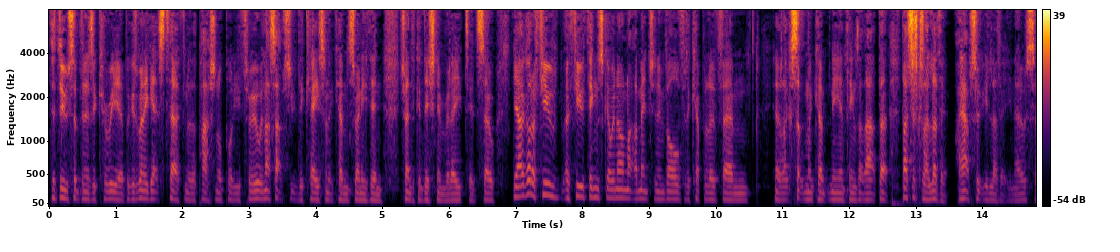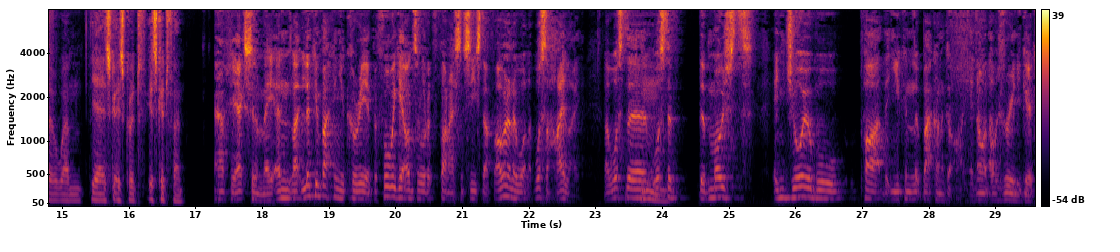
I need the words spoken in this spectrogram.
to do something as a career because when it gets tough, you know, the passion will pull you through. And that's absolutely the case when it comes to anything strength and conditioning related. So yeah, I got a few, a few things going on. Like I mentioned involved with a couple of, um, you know, like supplement company and things like that. But that's just because I love it. I absolutely love it, you know. So, um, yeah, it's good. It's good. It's good fun. Absolutely excellent, mate. And like looking back in your career, before we get onto all the fun S and C stuff, I want to know what, like, what's the highlight? Like, what's the, mm. what's the, the most enjoyable part that you can look back on and go, oh, yeah, no, that was really good.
